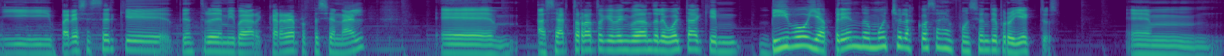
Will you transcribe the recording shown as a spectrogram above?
Y parece ser que dentro de mi carrera profesional, eh, hace harto rato que vengo dándole vuelta a que vivo y aprendo mucho las cosas en función de proyectos. Em,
